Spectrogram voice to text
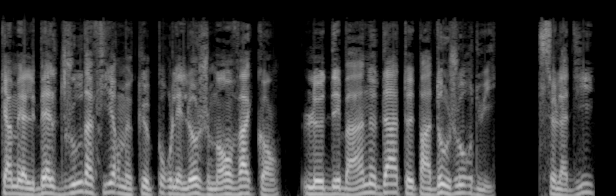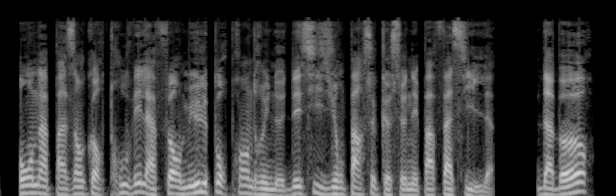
Kamel Beljoud affirme que pour les logements vacants, le débat ne date pas d'aujourd'hui. Cela dit, on n'a pas encore trouvé la formule pour prendre une décision parce que ce n'est pas facile. D'abord,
